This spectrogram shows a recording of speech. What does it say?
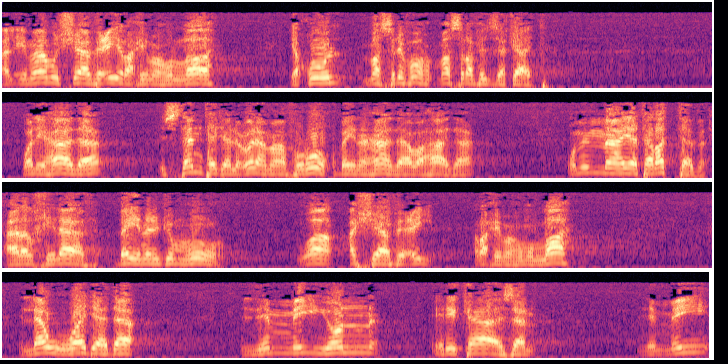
الإمام الشافعي رحمه الله يقول مصرفه مصرف الزكاة. ولهذا استنتج العلماء فروق بين هذا وهذا ومما يترتب على الخلاف بين الجمهور والشافعي رحمهم الله لو وجد ذمي ركازا ذمي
